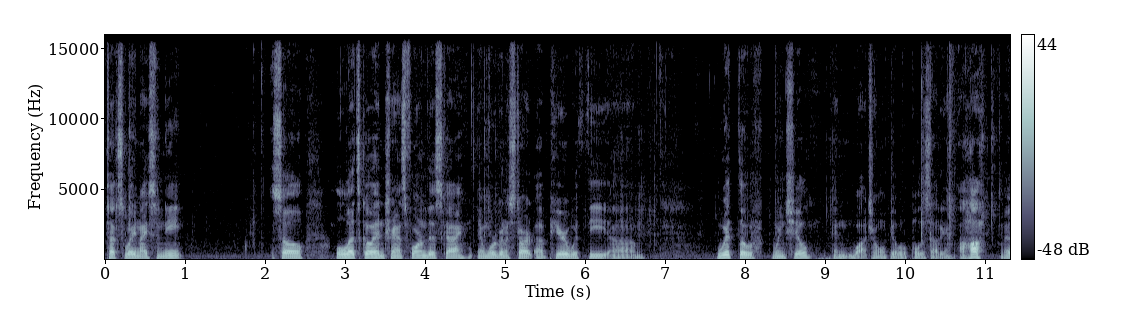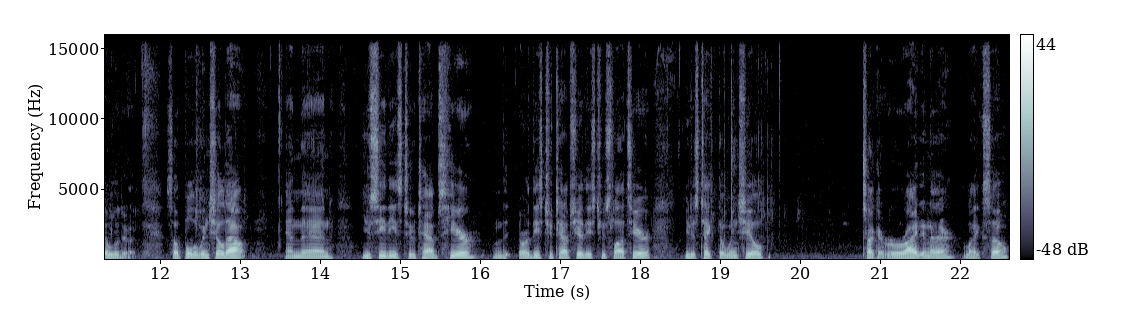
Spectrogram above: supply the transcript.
tucks away nice and neat. So let's go ahead and transform this guy, and we're going to start up here with the um, with the windshield. And watch, I won't be able to pull this out again. Aha, I'm able to do it. So pull the windshield out, and then you see these two tabs here, or these two tabs here, these two slots here. You just take the windshield, tuck it right into there, like so.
